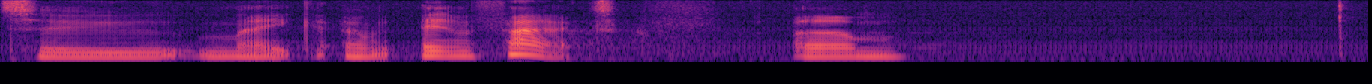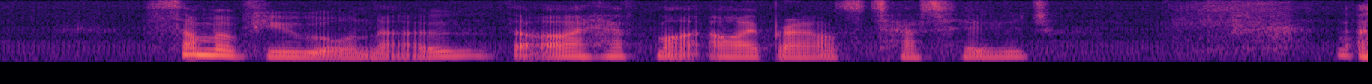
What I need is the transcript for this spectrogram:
to make. Um, in fact, um, some of you will know that I have my eyebrows tattooed.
